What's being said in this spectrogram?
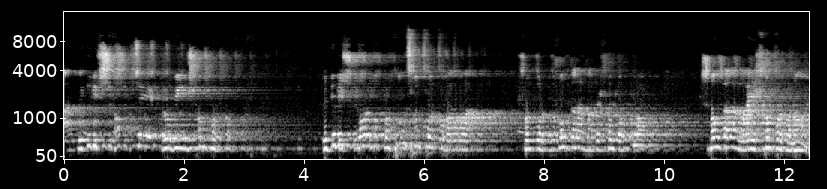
আর পৃথিবীর সবচেয়ে প্রবীণ সম্পর্ক পৃথিবীর সর্বপ্রথম সম্পর্ক বাবা সম্পর্ক, সন্তান আর বাপের সম্পর্ক নয় সন্তান আর মায়ের সম্পর্ক নয়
